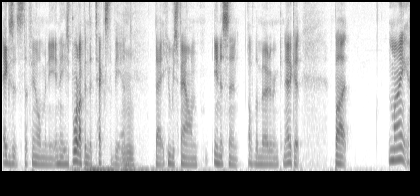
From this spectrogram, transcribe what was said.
exits the film, and he and he's brought up in the text at the end that he was found innocent of the murder in Connecticut, but my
